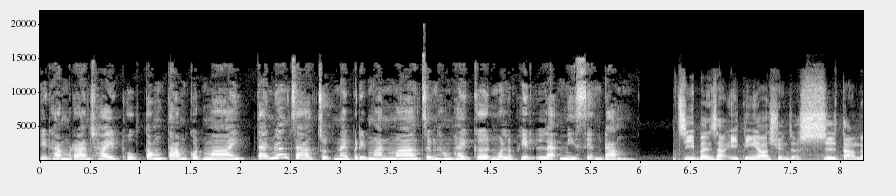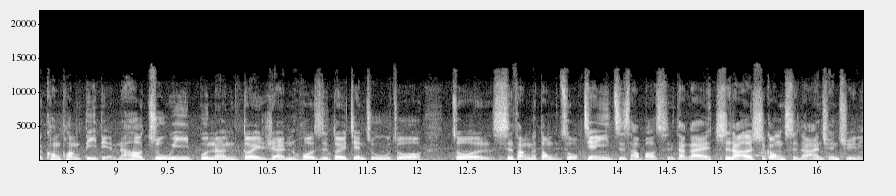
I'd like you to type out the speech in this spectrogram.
ที่ทางร้านใช้ถูกต้องตามกฎหมาย แต่เนื่องจากจุดในปริมาณมากจึงทำให้เกิดมลพิษและมีเสียงดัง 基本上一定要选择适当的空旷地点，然后注意不能对人或者是对建筑物做做释放的动作。建议至少保持大概十到二十公尺的安全距离。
